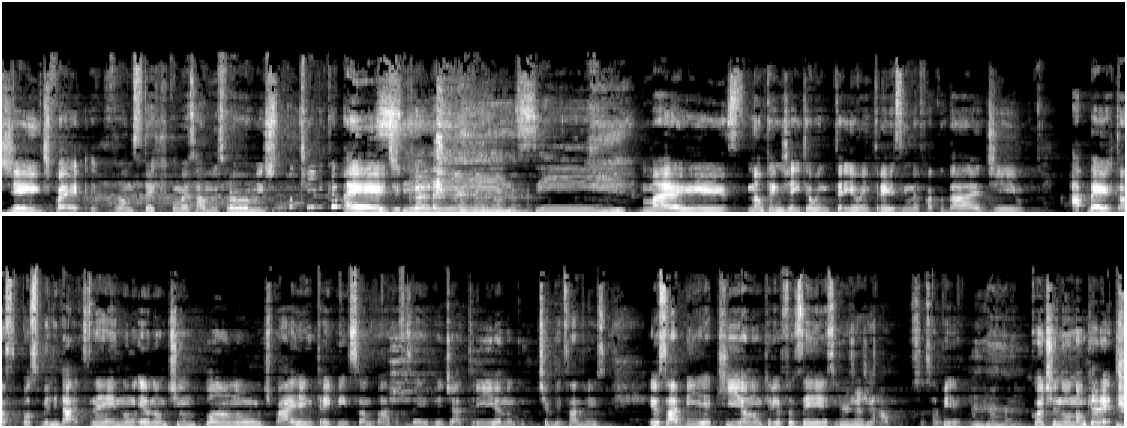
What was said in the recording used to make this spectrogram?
Gente, vai- vamos ter que começar muito provavelmente numa clínica médica. sim, sim. Mas não tem jeito, eu entrei, eu entrei assim na faculdade aberta às possibilidades, né? Eu não tinha um plano, tipo, ah, eu entrei pensando, ah, vou fazer pediatria, nunca tinha pensado nisso. Eu sabia que eu não queria fazer cirurgia geral, eu sabia. Continuo não querendo.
